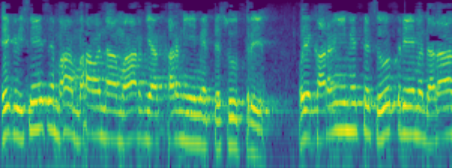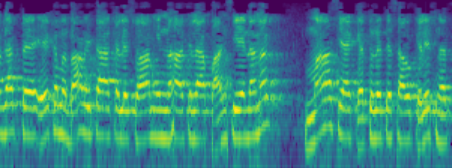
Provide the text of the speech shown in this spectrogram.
ඒක විශේෂ මහා භාවනා මාර්ගයක් කරණීයමෙත් සූත්‍රයේ ඔය කරණීයමෙත්ත සූත්‍රයේම දරාගත් ඒකම භාවිතා කළ ස්වාමීන් වහන්සේලා 500 නමක් මාසයක් ඇතුළත සව කෙලෙස් නැත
